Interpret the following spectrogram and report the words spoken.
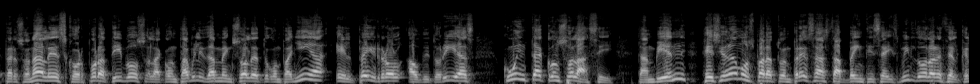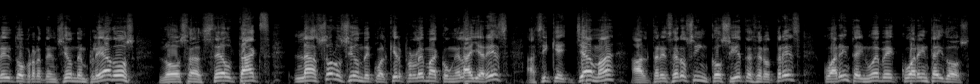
personales, corporativos, la contabilidad mensual de tu compañía, el payroll, auditorías, cuenta con Solasi. También gestionamos para tu empresa hasta 26 mil dólares del crédito por retención de empleados, los uh, Cell Tax, la solución de cualquier problema con el IRS. Así que llama al 305-703-4942.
